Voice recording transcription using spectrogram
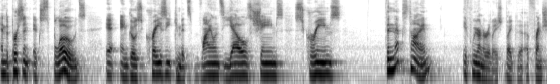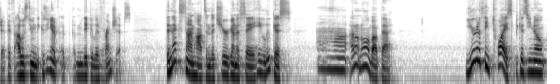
and the person explodes a- and goes crazy, commits violence, yells, shames, screams, the next time, if we were in a relation, like a a friendship, if I was doing because you can have uh, manipulative friendships, the next time, Hatim, that you're gonna say, "Hey, Lucas, uh, I don't know about that," you're gonna think twice because you know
